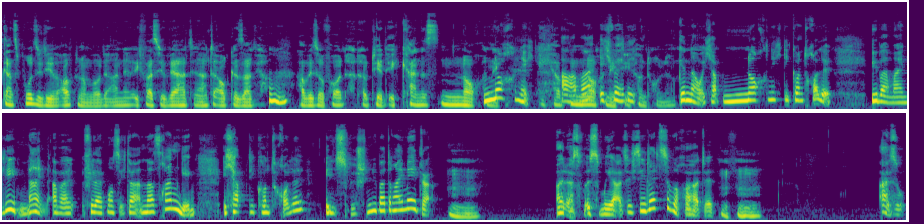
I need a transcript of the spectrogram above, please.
ganz positiv aufgenommen wurde. Anne, ich weiß nicht, wer hatte, hatte auch gesagt, ja, Mhm. habe ich sofort adoptiert. Ich kann es noch nicht. Noch nicht. Ich habe Aber noch ich nicht werde, die Kontrolle. Genau, ich habe noch nicht die Kontrolle über mein Leben. Nein, aber vielleicht muss ich da anders rangehen. Ich habe die Kontrolle inzwischen über drei Meter. Also Das ist mehr, als ich sie letzte Woche hatte. Also,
